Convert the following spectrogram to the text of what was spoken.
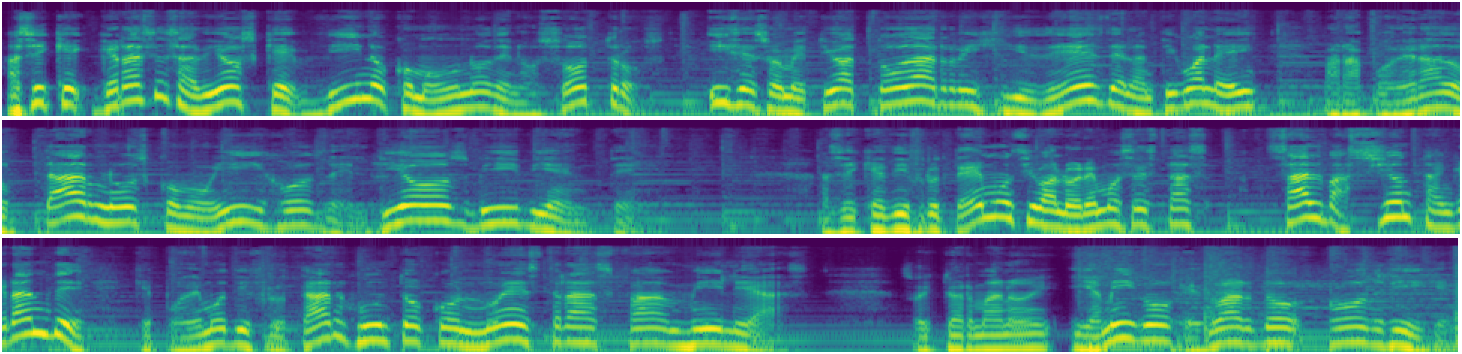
Así que gracias a Dios que vino como uno de nosotros y se sometió a toda rigidez de la antigua ley para poder adoptarnos como hijos del Dios viviente. Así que disfrutemos y valoremos esta salvación tan grande que podemos disfrutar junto con nuestras familias. Soy tu hermano y amigo Eduardo Rodríguez.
